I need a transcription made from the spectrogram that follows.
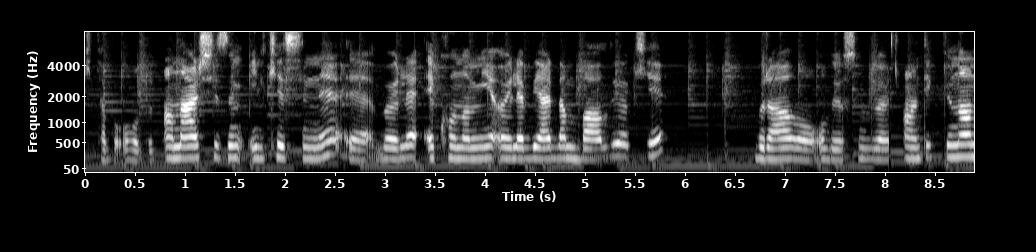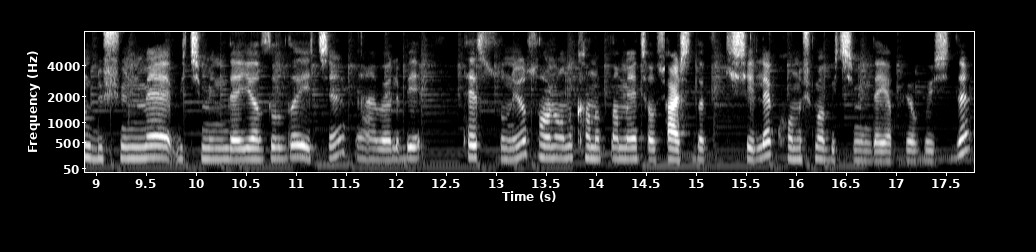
kitabı oldu. Anarşizm ilkesini e, böyle ekonomiye öyle bir yerden bağlıyor ki bravo oluyorsunuz böyle. Antik Yunan düşünme biçiminde yazıldığı için yani böyle bir test sunuyor. Sonra onu kanıtlamaya çalışıyor. Karşıdaki kişiyle konuşma biçiminde yapıyor bu işi de.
